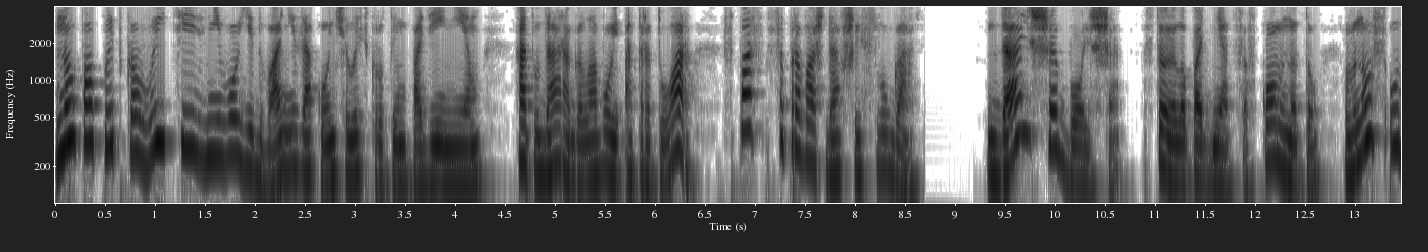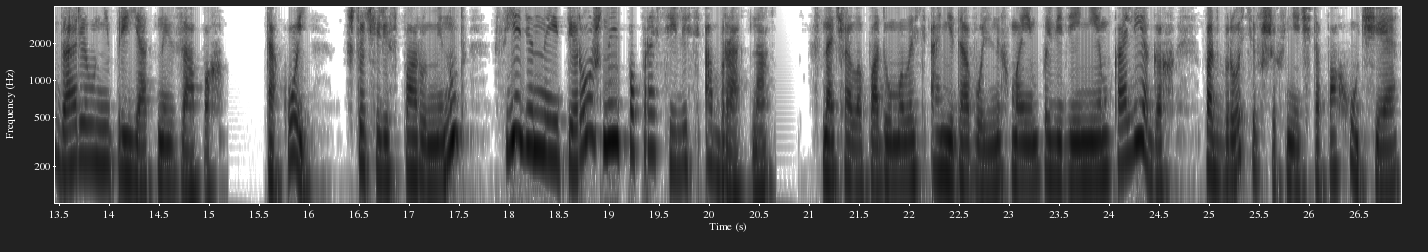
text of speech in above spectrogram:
Но попытка выйти из него едва не закончилась крутым падением. От удара головой о тротуар спас сопровождавший слуга. Дальше больше. Стоило подняться в комнату, в нос ударил неприятный запах. Такой, что через пару минут съеденные пирожные попросились обратно. Сначала подумалось о недовольных моим поведением коллегах, подбросивших нечто пахучее.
